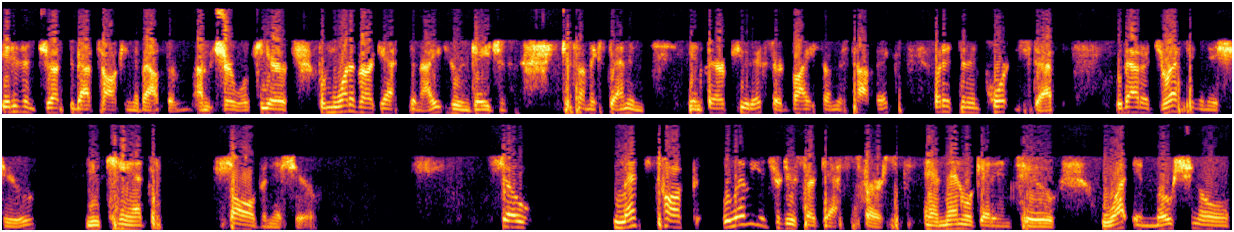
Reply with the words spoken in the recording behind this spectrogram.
It isn't just about talking about them. I'm sure we'll hear from one of our guests tonight who engages to some extent in, in therapeutics or advice on this topic, but it's an important step. Without addressing an issue, you can't solve an issue. So let's talk, well, let me introduce our guests first, and then we'll get into what emotional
